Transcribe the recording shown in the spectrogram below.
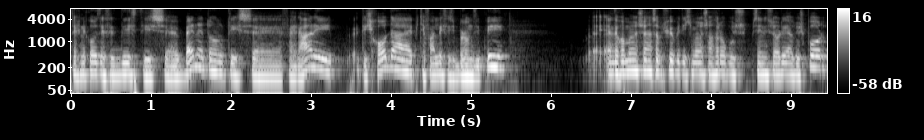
τεχνικός διευθυντής της ε, Benetton, της ε, Ferrari, της Honda, επικεφαλής της Brown GP, ενδεχομένως ένας από τους πιο επιτυχημένους ανθρώπους στην ιστορία του σπορ,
